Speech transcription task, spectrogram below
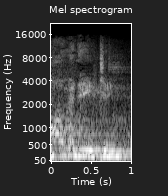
Dominating.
